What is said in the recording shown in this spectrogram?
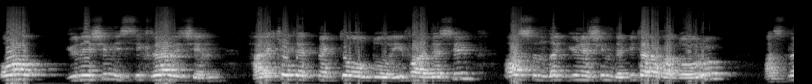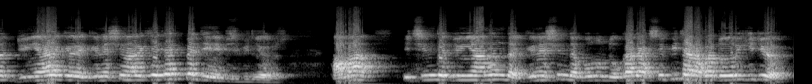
O güneşin istikrar için hareket etmekte olduğu ifadesi aslında güneşin de bir tarafa doğru aslında dünyaya göre güneşin hareket etmediğini biz biliyoruz. Ama içinde dünyanın da güneşin de bulunduğu galaksi bir tarafa doğru gidiyor.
